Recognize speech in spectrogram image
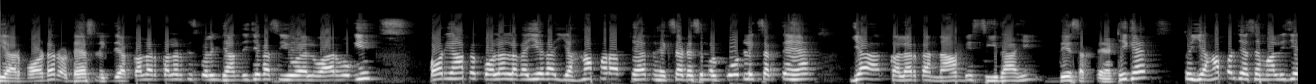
E R border और डैश लिख दिया। कलर कलर की स्पेलिंग ध्यान दीजिएगा सी ओ एल आर होगी। और यहाँ पे कॉलन लगाइएगा। यहाँ पर आप चाहे तो हेक्साडेसिमल कोड लिख सकते हैं, या कलर का नाम भी सीधा ही दे सकते हैं, ठीक है? तो यहाँ पर जैसे मान लीजिए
